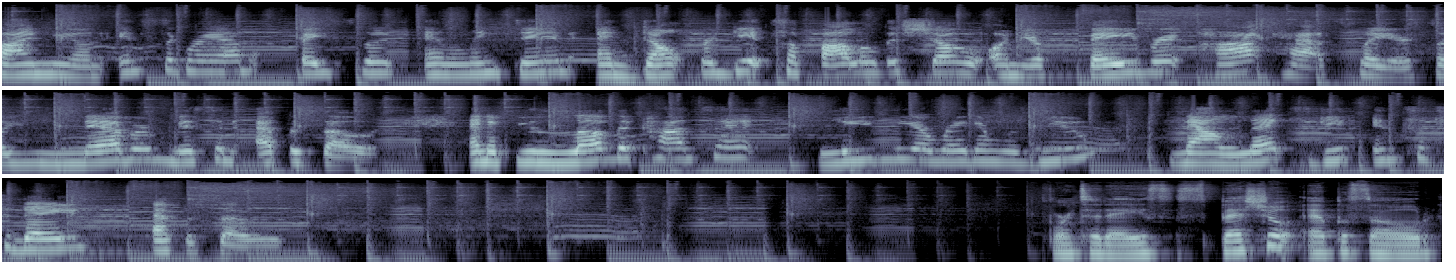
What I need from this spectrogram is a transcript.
Find me on Instagram, Facebook, and LinkedIn. And don't forget to follow the show on your favorite podcast player so you never miss an episode. And if you love the content, leave me a rating review. Now let's get into today's episode. For today's special episode,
